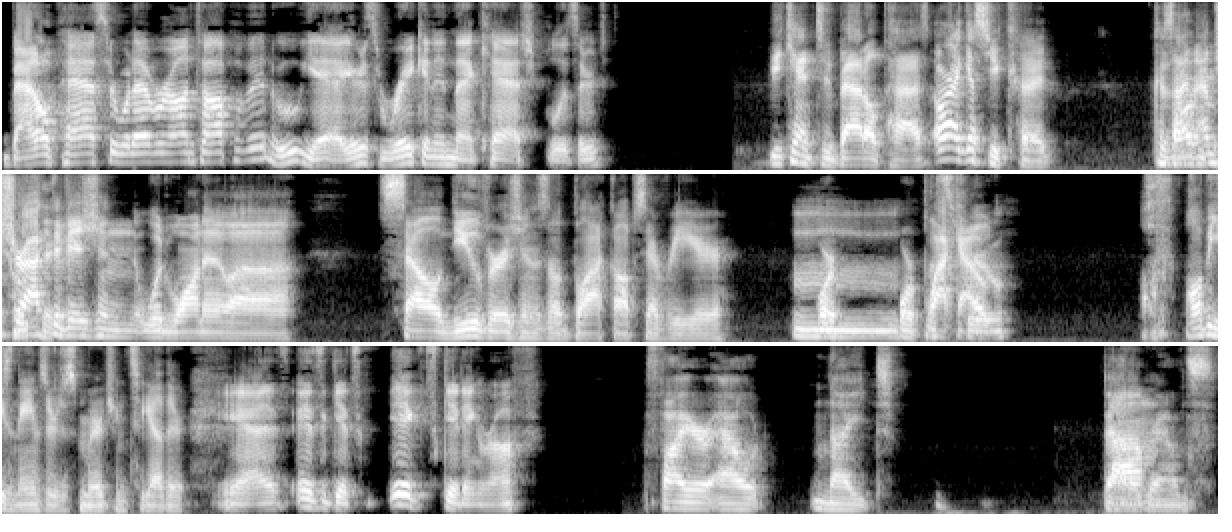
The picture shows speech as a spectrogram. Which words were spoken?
battle pass or whatever on top of it. Ooh, yeah. You're just raking in that cash, Blizzard. You can't do Battle Pass, or I guess you could, because I'm, I'm sure Activision would want to uh, sell new versions of Black Ops every year. Mm, or that's Blackout. All, all these names are just merging together. Yeah, it's, it's gets it's getting rough. Fire out night battlegrounds.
